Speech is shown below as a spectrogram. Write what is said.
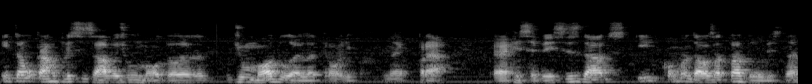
Então o carro precisava de um módulo, de um módulo eletrônico né? para é, receber esses dados e comandar os atuadores, né?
